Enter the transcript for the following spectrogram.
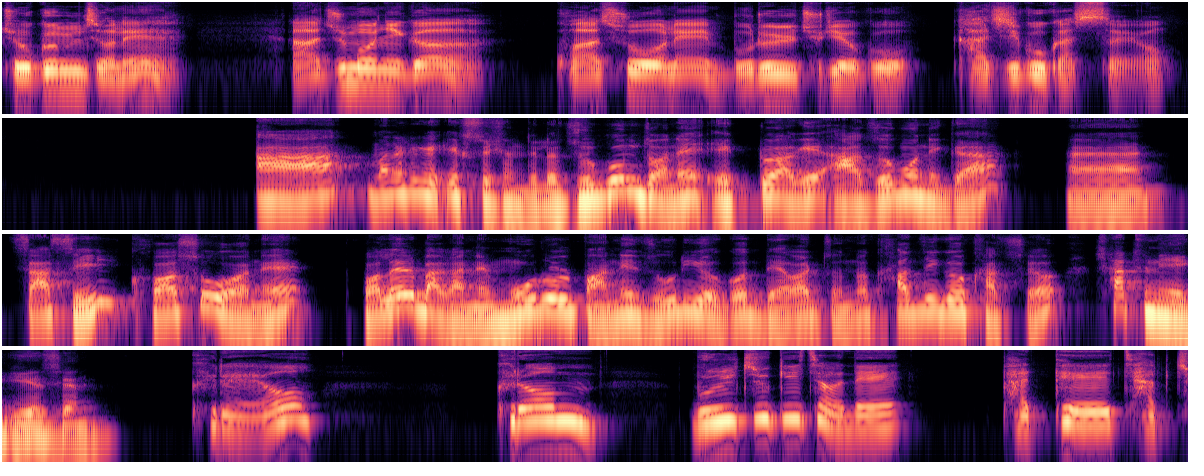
조금 전에 아주머니가 과수원에 물을 주려고 가지고 갔어요. আ মানে এক্সপ্রেশন দিল যুগুম জনে একটু আগে আজমনিকা আহ চাষি খসুয়নে ফলের বাগানে মুরুল পানি জুরিয়োগ দেওয়ার জন্য খাজিগো খাচ্ছেও সাথে নিয়ে গিয়েছেন 그래요? 그럼 물 주기 전에 밭에 잡초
